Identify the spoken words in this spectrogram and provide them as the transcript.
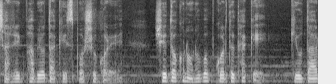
শারীরিকভাবেও তাকে স্পর্শ করে। সে তখন অনুভব করতে থাকে, কেউ তার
